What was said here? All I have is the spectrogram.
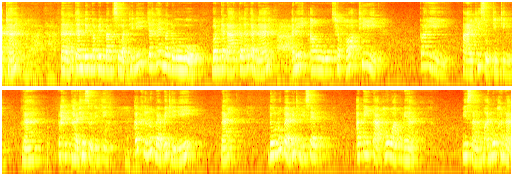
นะคะตารางธาตุเอ่ออาจารย์ดึงมาเป็นบางส่วนทีนี้จะให้มาดูบนกระดาษกันแล้วกันนะครับอันนี้เอาเฉพาะที่ใกล้ตายที่สุดจริง ๆนะใกล้ตายที่สุดจริง ๆ ก็คือรูปแบบวิถีนี้นะดูรูปแบบวิถีเสร็จ อตีตะพวังค์เนี่ยมีสามอนุขณะ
